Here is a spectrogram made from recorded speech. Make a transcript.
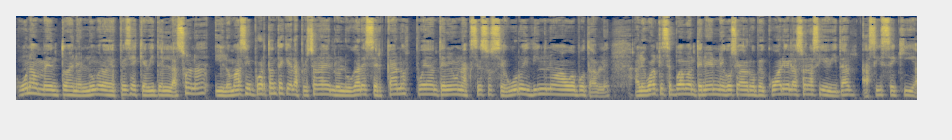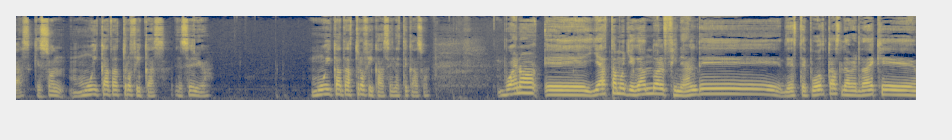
un aumento en el número de especies que habiten en la zona y lo más importante que las personas en los lugares cercanos puedan tener un acceso seguro y digno a agua potable, al igual que se pueda mantener el negocio agropecuario en la zona y evitar así sequías que son muy catastróficas, en serio, muy catastróficas en este caso. Bueno, eh, ya estamos llegando al final de, de este podcast. La verdad es que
